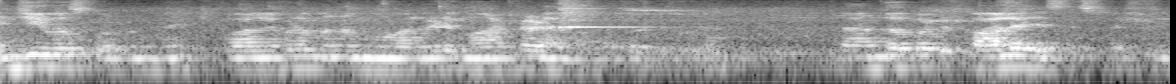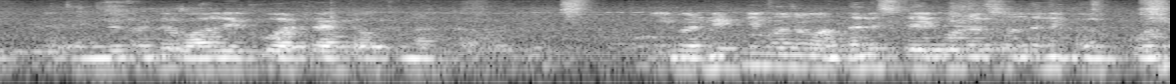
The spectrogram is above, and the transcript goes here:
ఎన్జిఓస్ కూడా ఉన్నాయి. వాళ్ళని కూడా మనం ఆల్రెడీ మాట్లాడాము వాళ్ళతోటి కూడా. దాంతోపాటు కాలేజెస్ ఎస్పెషలీ ఎందుకంటే వాళ్ళు ఎక్కువ అట్రాక్ట్ అవుతున్నారు కాబట్టి. ఇవన్నిటిని మనం అందరినీ స్టేక్ హోల్డర్స్ అందరినీ కలుపుకొని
